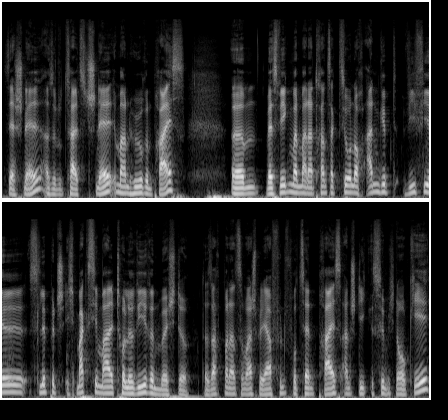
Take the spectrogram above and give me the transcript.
sehr schnell. Also du zahlst schnell immer einen höheren Preis. Ähm, weswegen man bei einer Transaktion auch angibt, wie viel Slippage ich maximal tolerieren möchte. Da sagt man dann zum Beispiel, ja, 5% Preisanstieg ist für mich noch okay.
